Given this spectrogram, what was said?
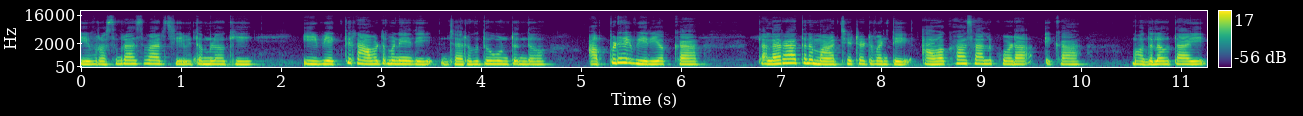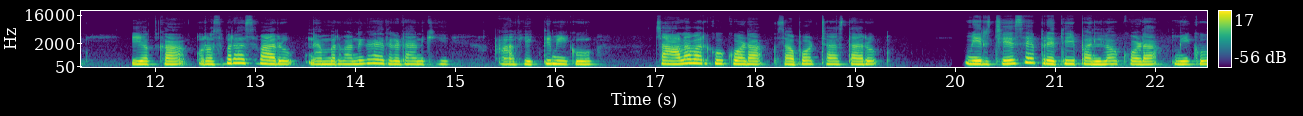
ఈ వృషభ రాశి వారి జీవితంలోకి ఈ వ్యక్తి రావటం అనేది జరుగుతూ ఉంటుందో అప్పుడే వీరి యొక్క తలరాతను మార్చేటటువంటి అవకాశాలు కూడా ఇక మొదలవుతాయి. ఈ యొక్క వృషభరాశి వారు నెంబర్ వన్గా ఎదగడానికి ఆ వ్యక్తి మీకు చాలా వరకు కూడా సపోర్ట్ చేస్తారు. మీరు చేసే ప్రతి పనిలో కూడా మీకు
